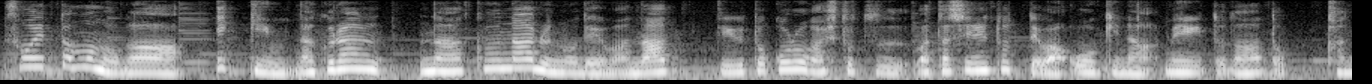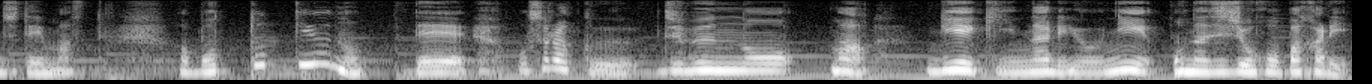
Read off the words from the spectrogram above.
そういったものが一気になくななくなるのではなっていうところが一つ私にとっては大きなメリットだなと感じています。ボットっていうのっておそらく自分のまあ利益になるように同じ情報ばかり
